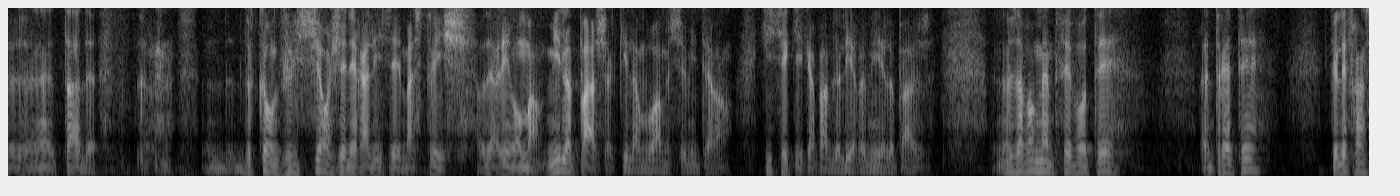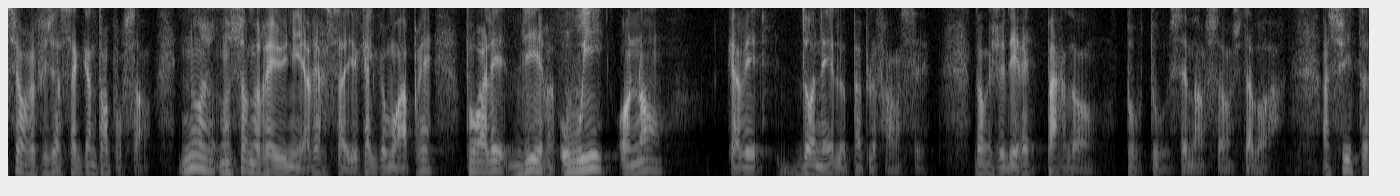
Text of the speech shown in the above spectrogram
euh, un tas de, de convulsions généralisées. Maastricht, au dernier moment, 1000 pages qu'il envoie, M. Mitterrand. Qui c'est qui est capable de lire 1000 pages? Nous avons même fait voter un traité que les Français ont refusé à 53%. Nous nous sommes réunis à Versailles quelques mois après pour aller dire oui au non qu'avait donné le peuple français. Donc je dirais pardon pour tous ces mensonges d'abord. Ensuite, je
